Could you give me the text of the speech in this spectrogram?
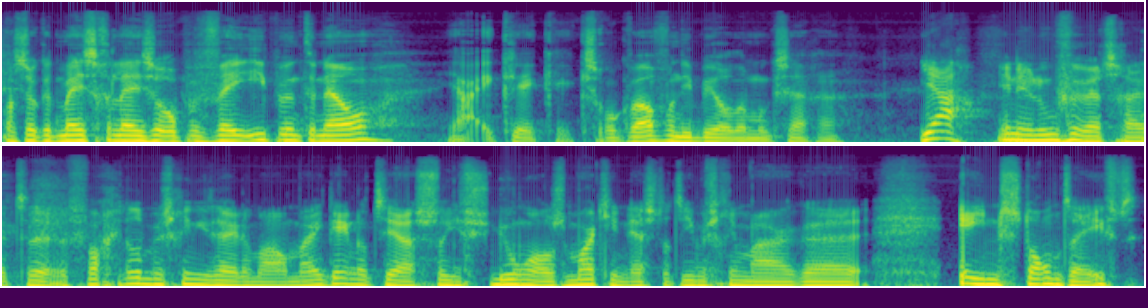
Was ook het meest gelezen op vi.nl. Ja, ik, ik, ik schrok wel van die beelden, moet ik zeggen. Ja, in een oefenwedstrijd uh, je dat misschien niet helemaal. Maar ik denk dat ja, zo'n jongen als Martinez, dat hij misschien maar uh, één stand heeft.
